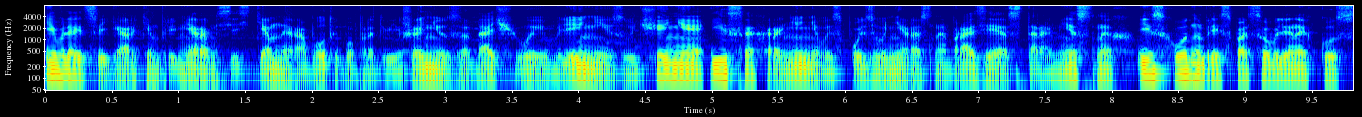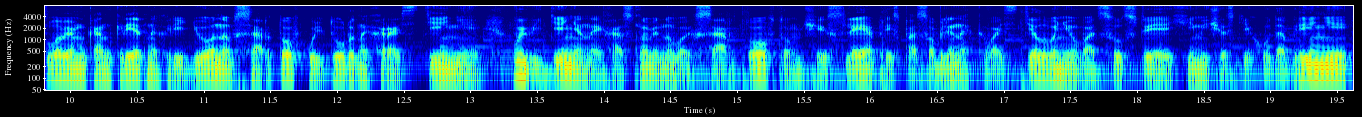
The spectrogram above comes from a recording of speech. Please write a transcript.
является ярким примером системной работы по продвижению задач выявления, изучения и сохранения в использовании разнообразных разнообразие староместных, исходно приспособленных к условиям конкретных регионов сортов культурных растений, выведение на их основе новых сортов, в том числе приспособленных к возделыванию в отсутствие химических удобрений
